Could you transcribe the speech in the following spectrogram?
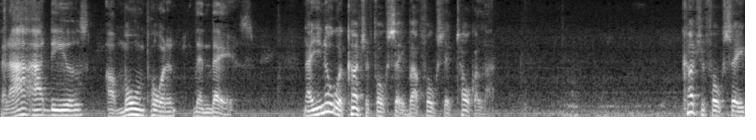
that our ideas are more important than theirs. Now, you know what country folks say about folks that talk a lot. Country folks say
